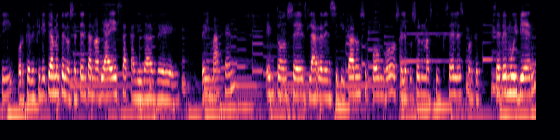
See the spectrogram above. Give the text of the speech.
¿sí? Porque definitivamente en los 70 no había esa calidad de, de imagen entonces la redensificaron, supongo, o sea, le pusieron más píxeles porque se ve muy bien.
